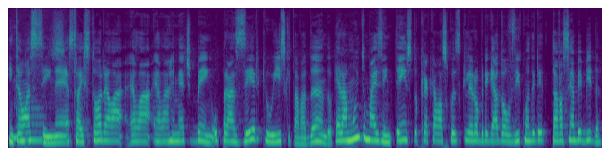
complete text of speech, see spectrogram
Então, assim, né? Essa história, ela, ela, ela remete bem. O prazer que o uísque estava dando era muito mais intenso do que aquelas coisas que ele era obrigado a ouvir quando ele estava sem a bebida,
